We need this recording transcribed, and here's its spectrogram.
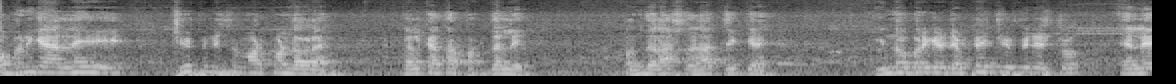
ಒಬ್ಬನಿಗೆ ಅಲ್ಲಿ ಚೀಫ್ ಮಿನಿಸ್ಟರ್ ಮಾಡ್ಕೊಂಡವ್ರೆ, ಕಲ್ಕತ್ತಾ ಪಕ್ಕದಲ್ಲಿ, ಒಂದು ರಾಷ್ಟ್ರ ರಾಜ್ಯಕ್ಕೆ. ಇನ್ನೊಬ್ಬರಿಗೆ ಡೆಪ್ಟಿ ಚೀಫ್ ಮಿನಿಸ್ಟರ್ ಎಲ್ಲೇ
